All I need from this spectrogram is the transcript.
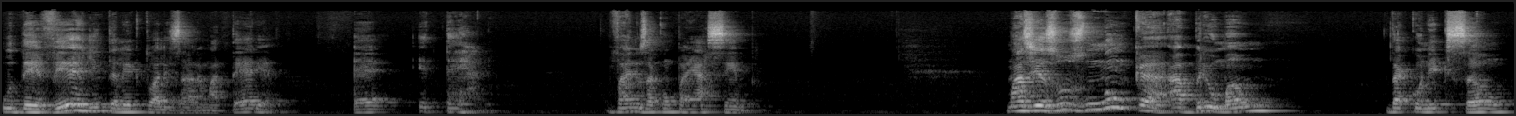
o dever de intelectualizar a matéria é eterno, vai nos acompanhar sempre. Mas Jesus nunca abriu mão da conexão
